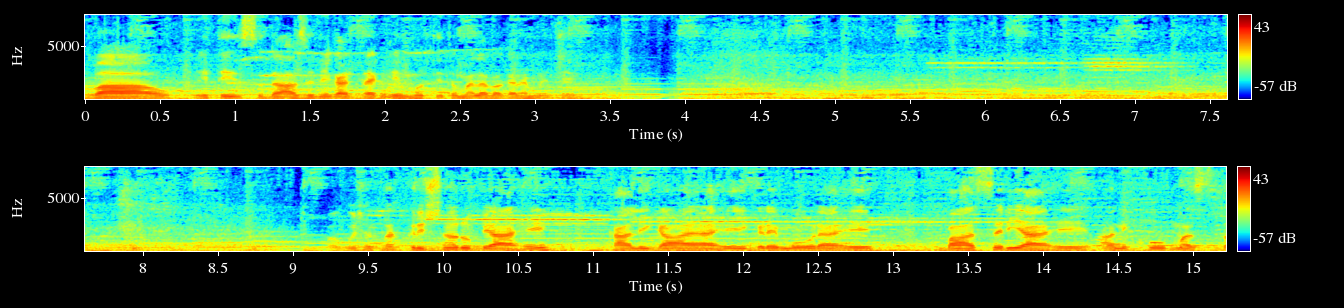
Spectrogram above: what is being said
वाव इथे सुद्धा अजून एक अट्रॅक्टिव्ह मूर्ती तुम्हाला बघायला मिळते. बघू शकता कृष्णरूपी आहे खाली गाय आहे इकडे मोर आहे. बासरी आहे आणि खूप मस्त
